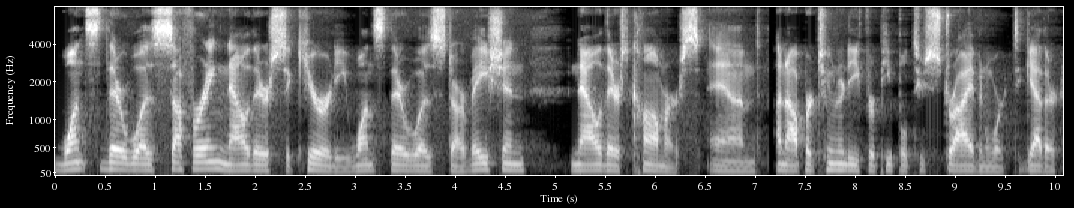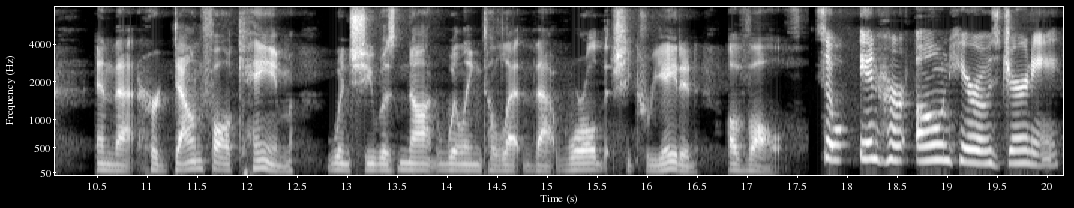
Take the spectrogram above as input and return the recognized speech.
once there was suffering, now there's security. Once there was starvation, now there's commerce and an opportunity for people to strive and work together. And that her downfall came when she was not willing to let that world that she created evolve. So, in her own hero's journey,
